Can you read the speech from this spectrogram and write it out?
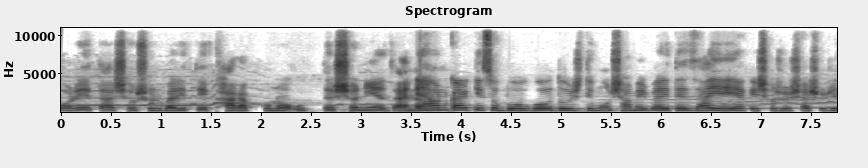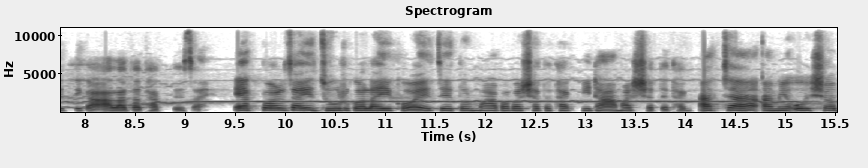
পরে তার শ্বশুর বাড়িতে খারাপ কোনো উদ্দেশ্য নিয়ে যায় না। এখনকার কিছু বউগো দোষ দিমু স্বামীর বাড়িতে যাইয়েই একে শ্বশুর শাশুড়ির থেকে আলাদা থাকতে চায়। এক পর্যায়ে জোর গলায় কয় যে, তোর মা বাবার সাথে থাকবি না, আমার সাথে থাকবি। আচ্ছা আমি ওইসব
